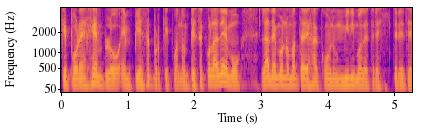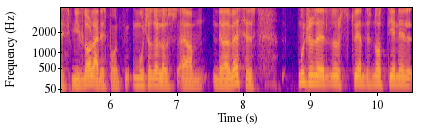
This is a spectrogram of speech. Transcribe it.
que por ejemplo empieza porque cuando empieza con la demo, la demo nomás te deja con un mínimo de 3 mil dólares. Muchos de, los, de las veces Muchos de los estudiantes no tienen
